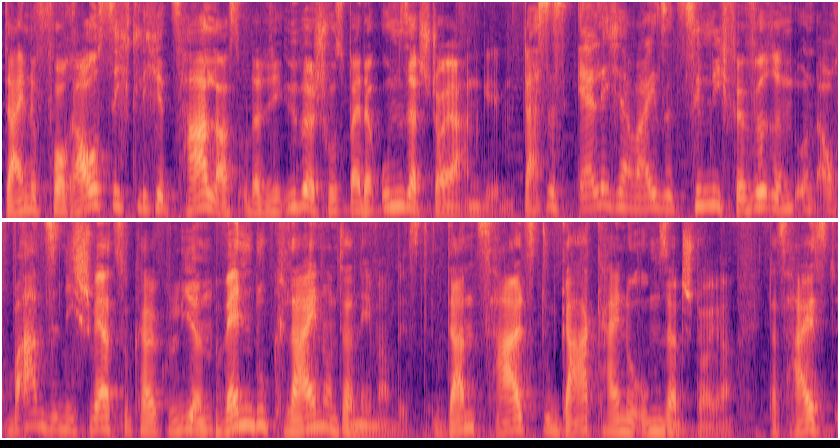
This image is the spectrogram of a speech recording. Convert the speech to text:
deine voraussichtliche Zahllast oder den Überschuss bei der Umsatzsteuer angeben. Das ist ehrlicherweise ziemlich verwirrend und auch wahnsinnig schwer zu kalkulieren. Wenn du Kleinunternehmer bist, dann zahlst du gar keine Umsatzsteuer. Das heißt,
